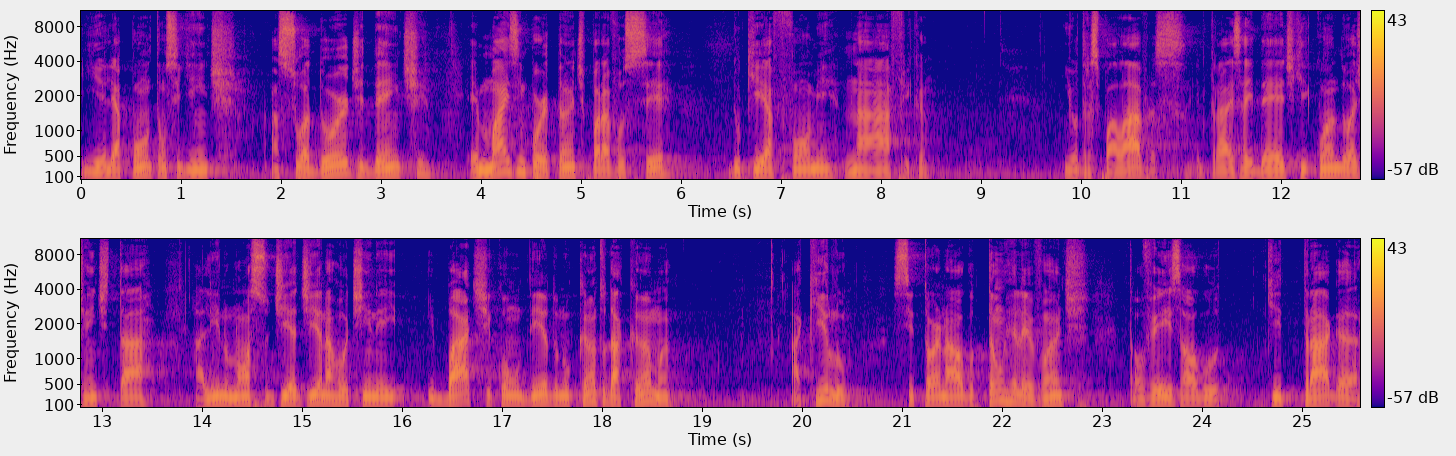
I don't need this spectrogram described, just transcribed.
e ele aponta o seguinte: a sua dor de dente é mais importante para você do que a fome na África. Em outras palavras, ele traz a ideia de que quando a gente está ali no nosso dia a dia, na rotina, e, bate com o dedo no canto da cama, aquilo se torna algo tão relevante, talvez algo que traga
